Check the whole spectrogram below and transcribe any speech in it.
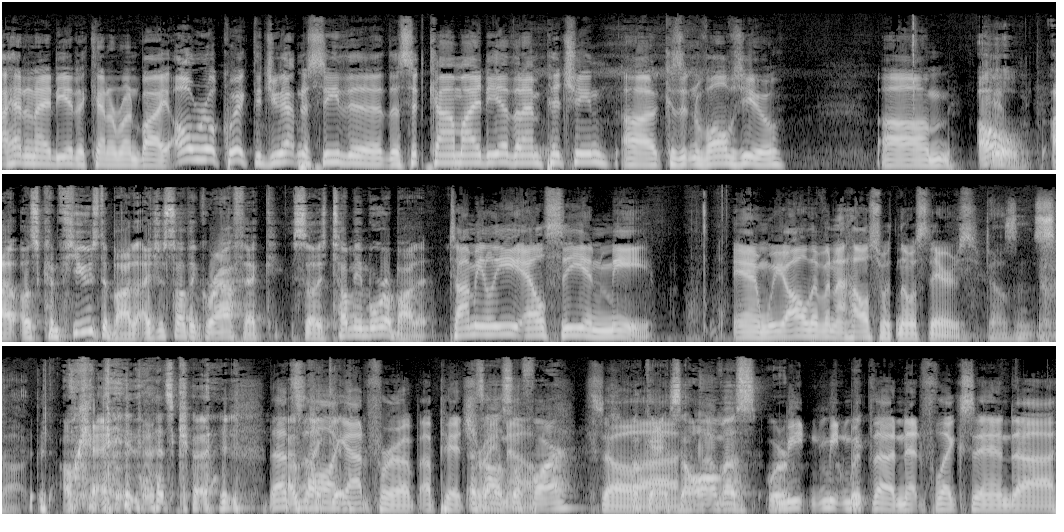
I had an idea to kind of run by. Oh, real quick, did you happen to see the the sitcom idea that I'm pitching? Because it involves you. Um, oh, I was confused about it. I just saw the graphic. So tell me more about it. Tommy Lee, LC, and me, and we all live in a house with no stairs. Doesn't suck. Okay, that's good. That's like all I it. got for a, a pitch That's right all so now. far? So Okay, uh, so all of us- we're- meet, meeting with uh, Netflix and uh,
